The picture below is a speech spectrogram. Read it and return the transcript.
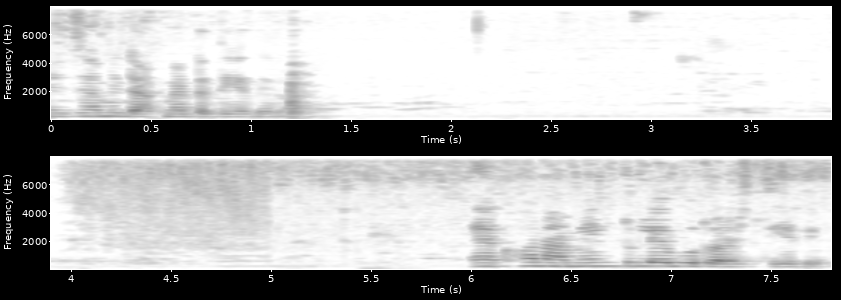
এই যে আমি ঢাকনাটা দিয়ে দিলাম। এখন আমি একটু লেবুর রস দিয়ে দেব।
